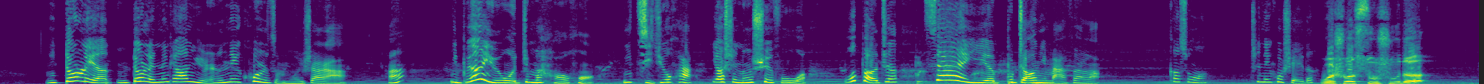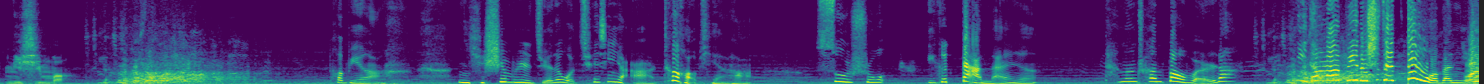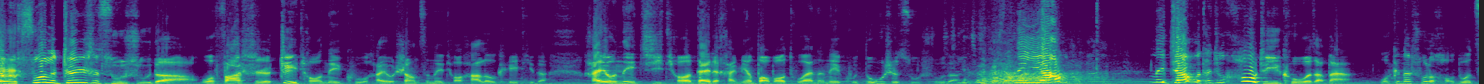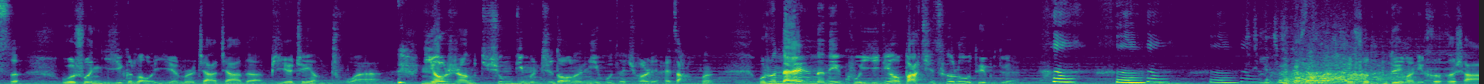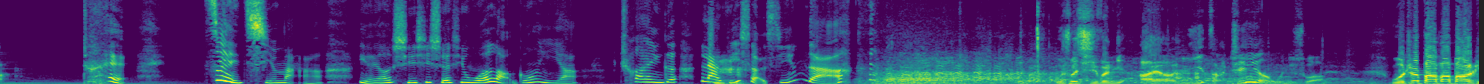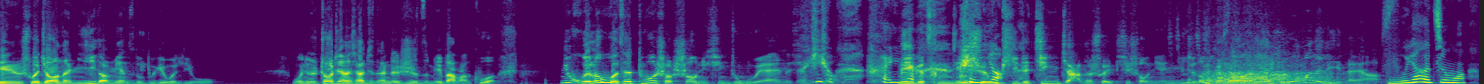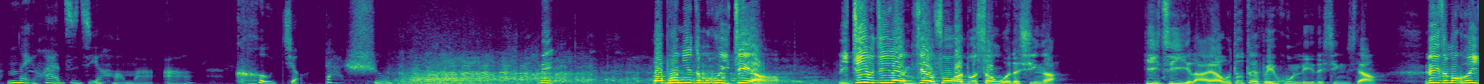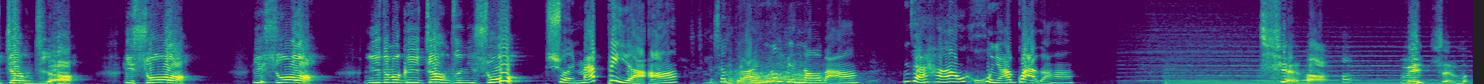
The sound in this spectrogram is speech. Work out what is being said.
你兜里你兜里那条女人的内裤是怎么回事啊？啊，你不要以为我这么好哄，你几句话要是能说服我，我保证再也不找你麻烦了。告诉我，这内裤谁的？我说素书的，你信吗？炮兵啊，你是不是觉得我缺心眼儿，特好骗哈？素书一个大男人，他能穿豹纹的？你他妈逼的是在逗我吧你？哎呀，我说了，真是素叔的，我发誓，这条内裤，还有上次那条 Hello Kitty 的，还有那几条带着海绵宝宝图案的内裤，都是素叔的。那丫，那家伙他就好这一口，我咋办？我跟他说了好多次，我说你一个老爷们儿家家的，别这样穿。你要是让兄弟们知道了，你以后在圈里还咋混？我说男人的内裤一定要霸气侧漏，对不对？呵呵呵呵，我说的不对吗？你呵呵啥？对，最起码也要学习学习我老公一样，穿一个蜡笔小新的。我说媳妇儿，你哎呀，你咋这样？我跟你说，我这叭叭叭给人说教呢，你一点面子都不给我留。我跟你说，照这样下去，咱这日子没办法过。你毁了我在多少少女心中伟岸的形象。哎呀，那个曾经身披着金甲的帅气少年，你知道吗？当年多么的厉害呀！不要这么美化自己好吗？啊，抠脚大叔，那老婆你怎么可以这样啊？你知不知道你这样说话多伤我的心啊？一直以来啊，我都在维护你的形象，你怎么可以这样子啊？你说啊，你说啊，你怎么可以这样子？你说，说你妈逼啊啊！小哥，你能别闹吧啊？你再喊我呼你二瓜子哈！天啊，为什么，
